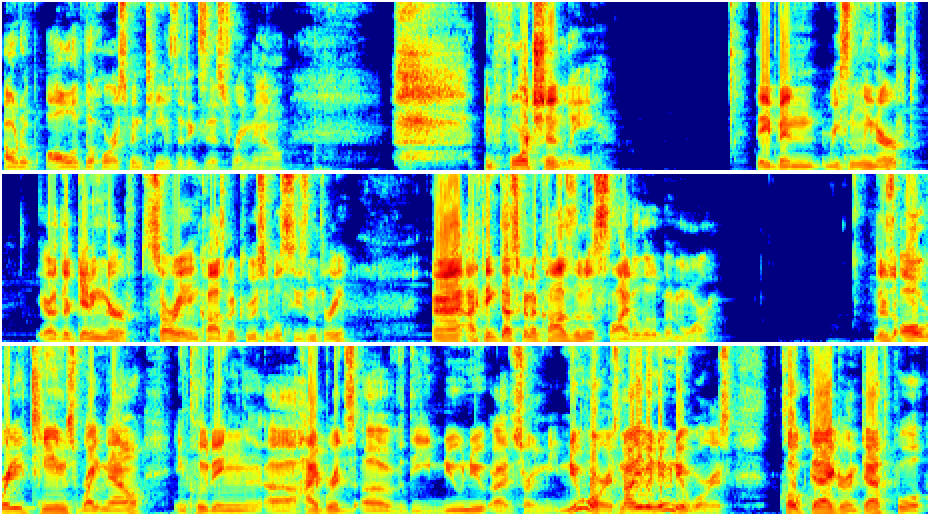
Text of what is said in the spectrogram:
out of all of the Horseman teams that exist right now. Unfortunately, they've been recently nerfed, or they're getting nerfed, sorry, in Cosmic Crucible Season 3. Uh, I think that's going to cause them to slide a little bit more there's already teams right now, including uh, hybrids of the new new uh, sorry new warriors, not even new new warriors, cloak dagger and deathpool,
